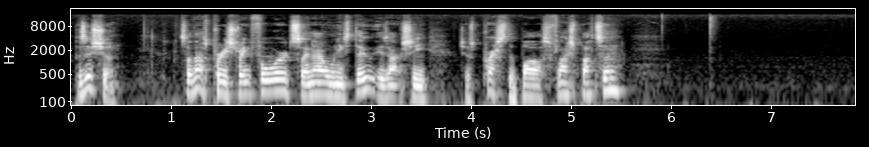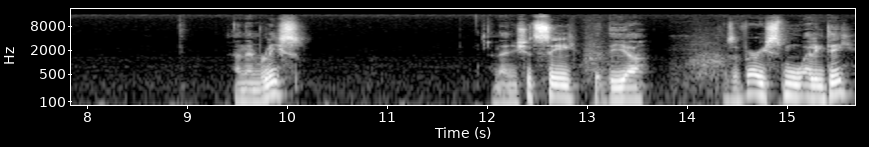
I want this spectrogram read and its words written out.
position. So that's pretty straightforward. So now all we need to do is actually just press the BIOS flash button and then release. And then you should see that the uh, there's a very small LED,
